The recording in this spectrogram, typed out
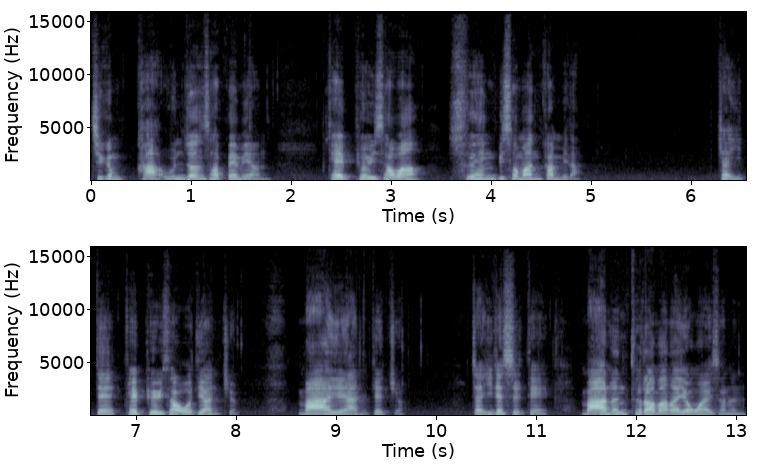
지금 가 운전사 빼면 대표이사와 수행비서만 갑니다. 자, 이때 대표이사 어디 앉죠? 마에 앉겠죠. 자, 이랬을 때 많은 드라마나 영화에서는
